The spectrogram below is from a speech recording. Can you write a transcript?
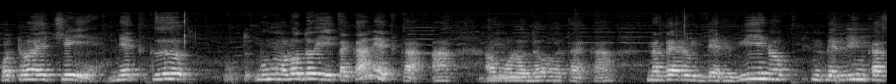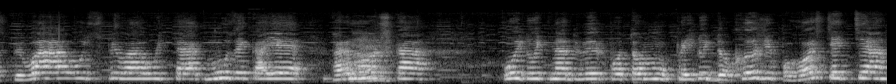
котре чиє. Нитки, у молодої така нитка, а, а у молодого така. Наберуть деревінок, деревінка співають, співають так, музика є, гармошка. Уйдуть на двір, потім прийдуть до хижі, погостяться,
